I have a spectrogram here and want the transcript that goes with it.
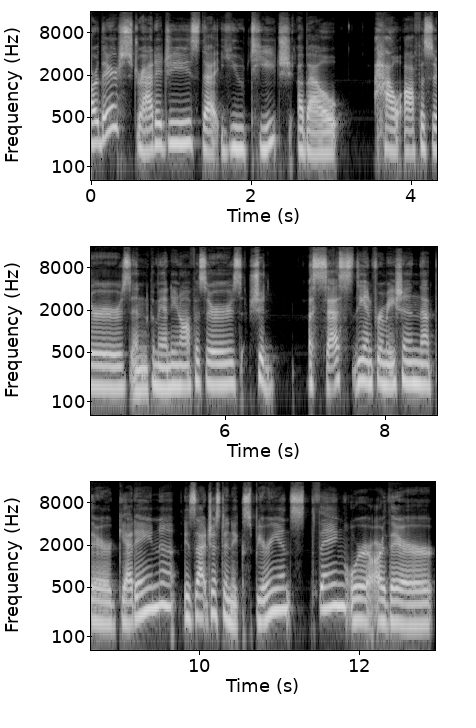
Are there strategies that you teach about how officers and commanding officers should assess the information that they're getting? Is that just an experience thing, or are there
